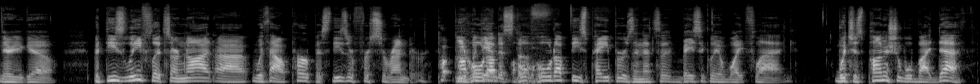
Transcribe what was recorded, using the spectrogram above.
There you go. But these leaflets are not uh, without purpose. These are for surrender. Pro- you hold up, stuff. hold, up these papers, and it's a, basically a white flag, which is punishable by death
